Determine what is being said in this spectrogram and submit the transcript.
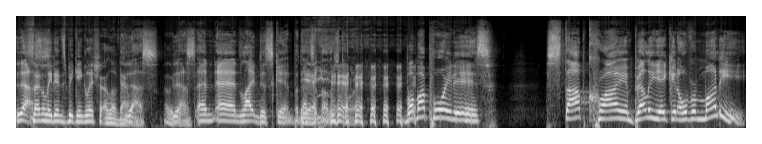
Yes. Suddenly didn't speak English? I love that Yes, one. That was a yes, and and lightened his skin, but that's Yeah. another story. but my point is, stop crying, belly aching over money.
